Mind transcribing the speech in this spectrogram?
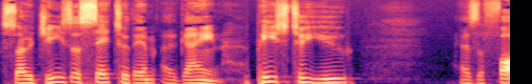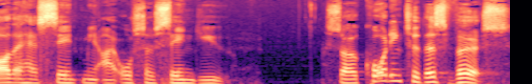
So Jesus said to them again, Peace to you. As the Father has sent me, I also send you. So, according to this verse,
